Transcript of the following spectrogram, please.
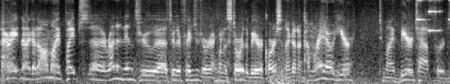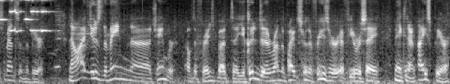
All right, now I got all my pipes uh, running in through uh, through the fridge, where I'm going to store the beer, of course, and I got to come right out here to my beer tap for dispensing the beer. Now I've used the main uh, chamber of the fridge, but uh, you could uh, run the pipes through the freezer if you were, say, making an ice beer.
